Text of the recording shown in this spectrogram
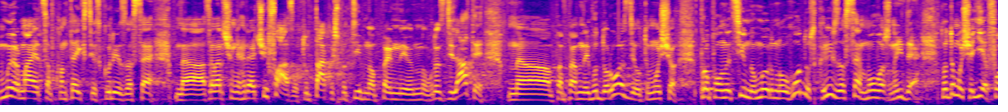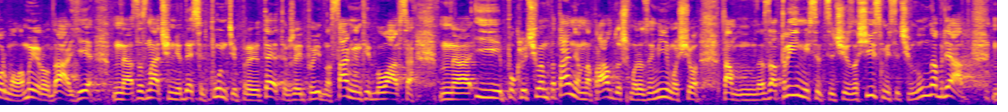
мир мається в контексті, скоріше за все, е, завершення гарячої фази. Тут також потрібно певний ну, розділяти певний водорозділ, тому що про повноцінну мирну угоду, скоріш за все, мова ж не йде. Ну тому що є формула миру, да, є зазначені 10 пунктів, пріоритети. Вже відповідно саміт відбувався. І по ключовим питанням, направду ж ми розуміємо, що там за три місяці чи за шість місяців, ну навряд е,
